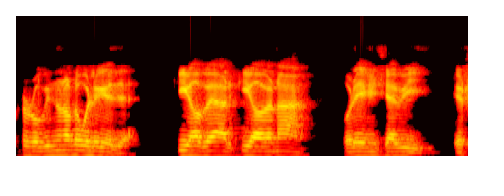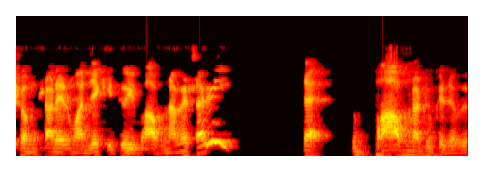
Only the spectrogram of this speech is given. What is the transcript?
ওটা রবীন্দ্রনাথ বলে গেছে, কি হবে আর কি হবে না? ওরে হিসাবি, এ সংসারের মাঝে কি তুই ভাবনা মেশাবি? ভাবনা ঢুকে যাবে।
